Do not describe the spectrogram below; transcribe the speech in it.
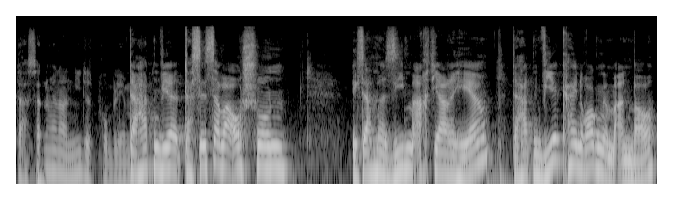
Das hatten wir noch nie das Problem. Da hatten wir, das ist aber auch schon, ich sag mal, sieben, acht Jahre her, da hatten wir keinen Roggen im Anbau,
